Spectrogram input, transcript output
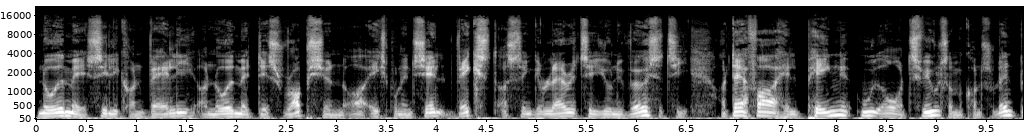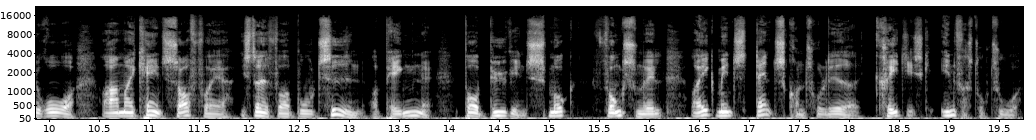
noget med Silicon Valley og noget med disruption og eksponentiel vækst og Singularity University, og derfor at hælde penge ud over tvivlsomme konsulentbyråer og amerikansk software, i stedet for at bruge tiden og pengene på at bygge en smuk, funktionel og ikke mindst dansk kontrolleret kritisk infrastruktur.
